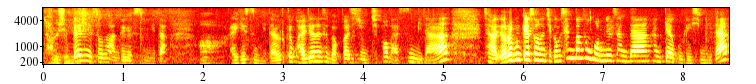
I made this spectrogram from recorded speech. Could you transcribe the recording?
절대 조심하세요. 해서는 안 되겠습니다. 아, 알겠습니다. 이렇게 관련해서 몇 가지 좀 짚어봤습니다. 자, 여러분께서는 지금 생방송 법률 상담 함께하고 계십니다.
